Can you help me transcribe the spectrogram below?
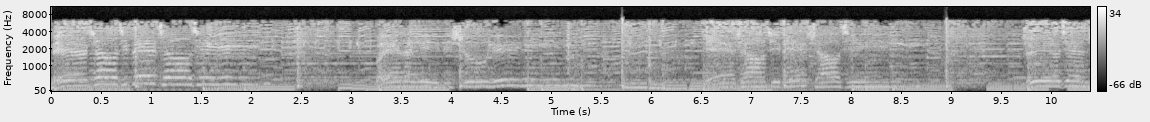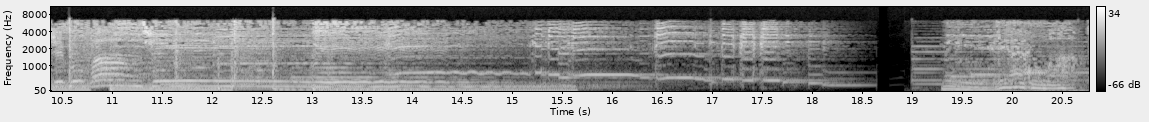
别着急，别着急，未来一定属于你。别着急，只要坚持不放弃。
